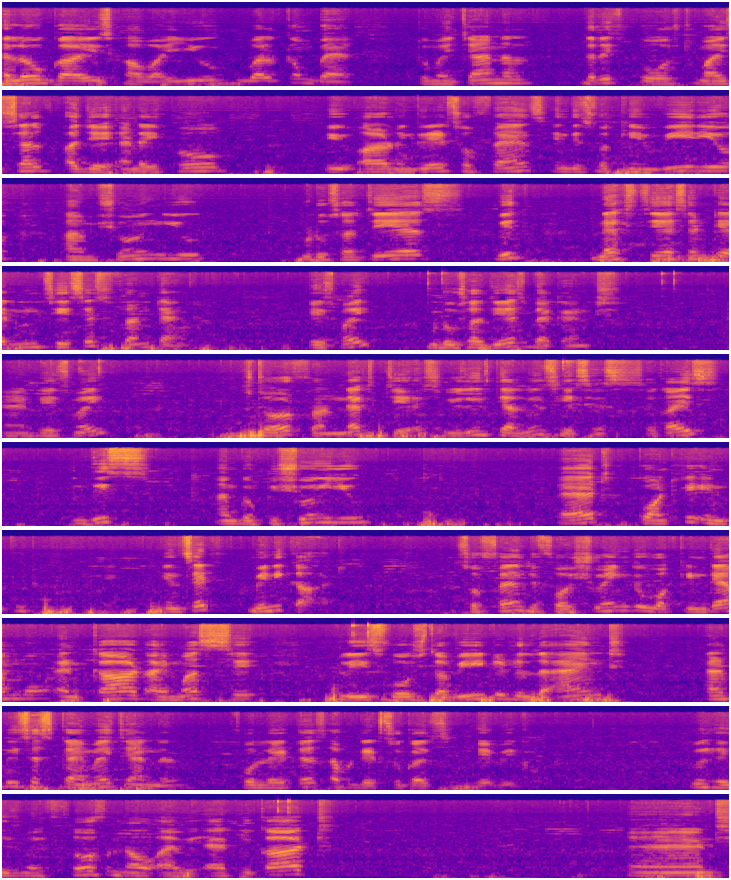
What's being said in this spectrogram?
Hello guys, how are you? Welcome back to my channel, The Rich Post. Myself Ajay, and I hope you are doing great. So friends, in this working video, I'm showing you Medusa JS with Next.js and Tailwind CSS front end. Here's my Medusa JS backend, and here's my store from Next.js using Tailwind CSS. So guys, in this, I'm going to be showing you add quantity input inside mini cart. So friends, before showing you working demo and card, I must say, please watch the video till the end and please subscribe my channel for latest updates. So guys, here we go. So here is my source. Now I will add to cart and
